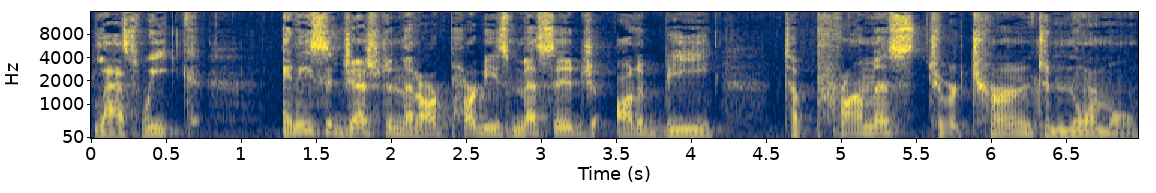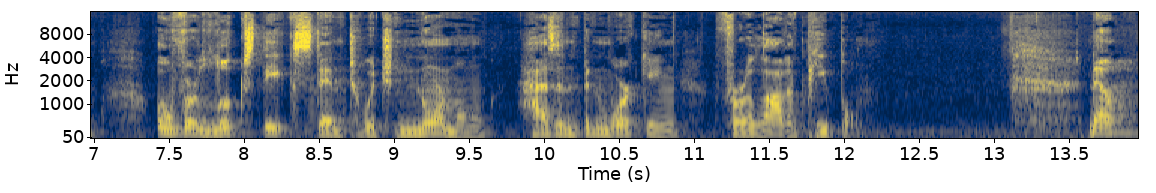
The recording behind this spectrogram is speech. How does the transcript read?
last week any suggestion that our party's message ought to be to promise to return to normal overlooks the extent to which normal hasn't been working for a lot of people. Now,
